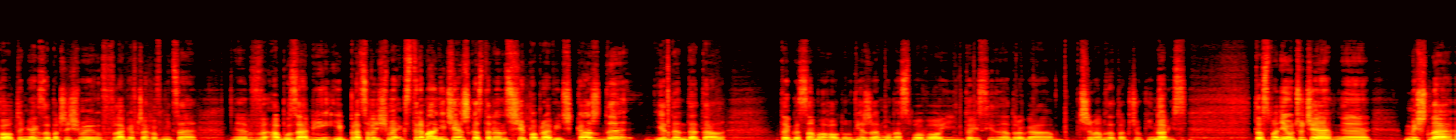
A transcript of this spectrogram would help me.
po tym, jak zobaczyliśmy flagę w czachownicę w Abu Zabi i pracowaliśmy ekstremalnie ciężko, starając się poprawić każdy jeden detal tego samochodu. Wierzę mu na słowo i to jest jedyna droga. Trzymam za to kciuki. Norris. To wspaniałe uczucie. Myślę,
